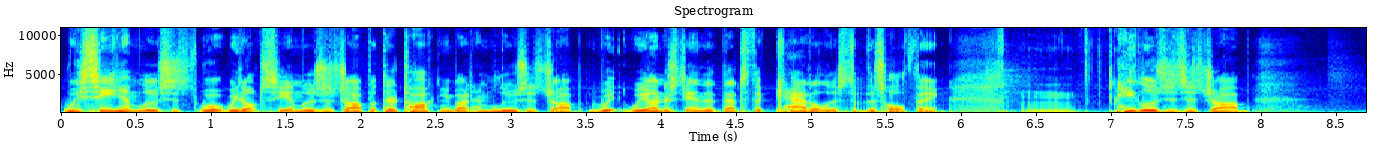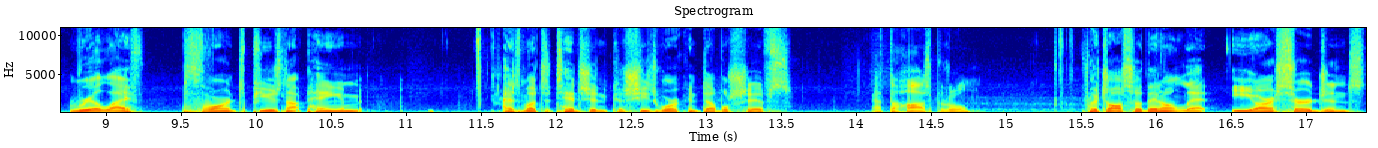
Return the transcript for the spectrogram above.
we see him lose his. Well, we don't see him lose his job, but they're talking about him lose his job. We we understand that that's the catalyst of this whole thing. He loses his job. Real life Florence Pugh's not paying him as much attention because she's working double shifts at the hospital. Which also they don't let ER surgeons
